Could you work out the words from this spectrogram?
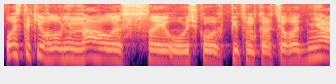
Ось такі головні наголоси у військових підсумках цього дня.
